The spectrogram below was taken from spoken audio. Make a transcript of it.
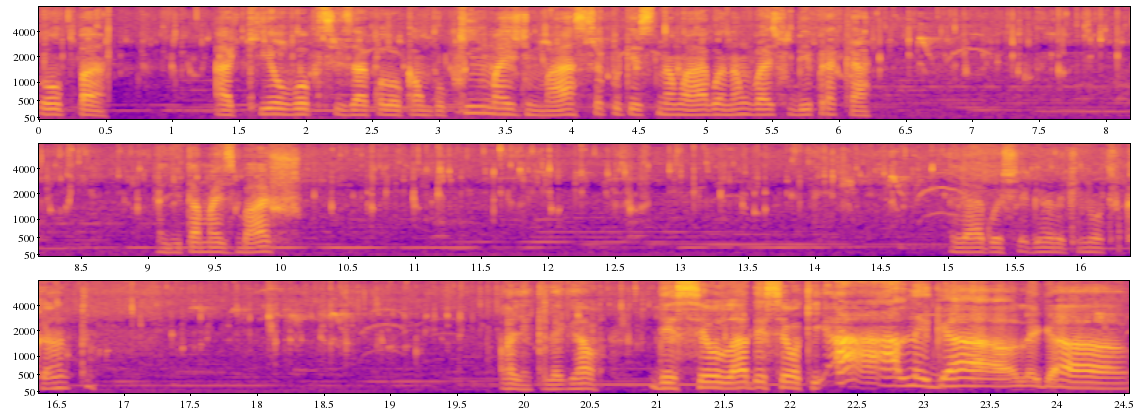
Opa, aqui eu vou precisar colocar um pouquinho mais de massa, porque senão a água não vai subir para cá. Ali está mais baixo. Olha a água chegando aqui no outro canto. Olha que legal. Desceu lá, desceu aqui. Ah, legal, legal.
